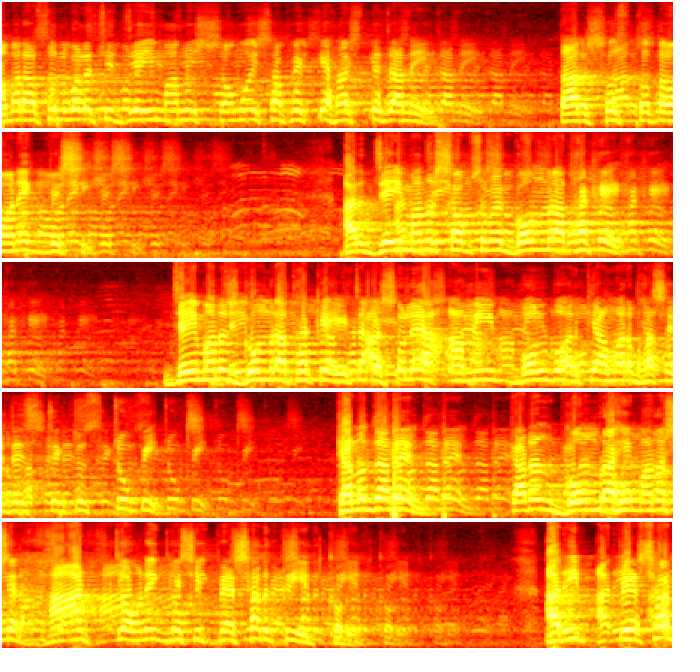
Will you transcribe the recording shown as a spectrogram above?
আমার আসল বলেছে যেই মানুষ সময় সাপেক্ষে হাসতে জানে তার সুস্থতা অনেক বেশি। আর যেই মানুষ সবসময় গোমরা থাকে যেই মানুষ গোমরা থাকে এটা আসলে আমি বলব আর কি আমার ভাষায় একটু স্টুপিড কেন জানেন? কারণ গোমরাহি মানুষের হার্টকে অনেক বেশি প্রেসার ক্রিয়েট করে। আর এই প্রেসার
